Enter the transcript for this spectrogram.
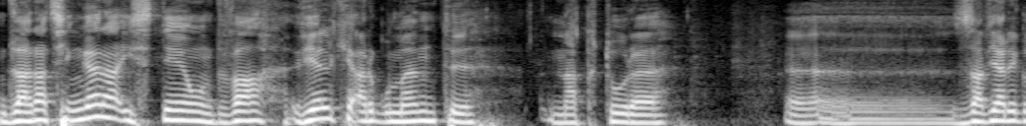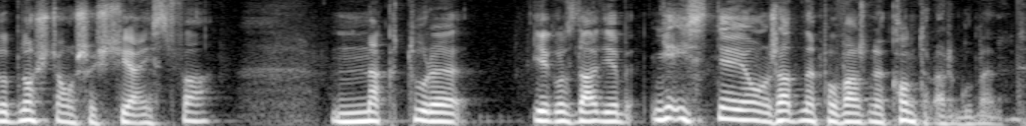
Dla Ratzingera istnieją dwa wielkie argumenty, na które e, za wiarygodnością chrześcijaństwa na które jego zdaniem nie istnieją żadne poważne kontrargumenty.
